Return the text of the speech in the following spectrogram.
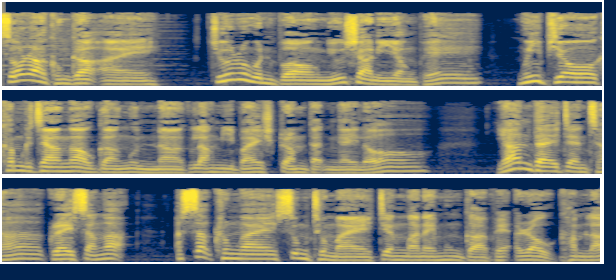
စောရခုံကအိုင်ကျူးရဝန်ပောင်မြူရှာနီယောင်ဖဲ ငွေပြောခမ်ကကြာငောက်ကငုနာကလန်မီဘိုင်းစကရမ်ဒတ်ငိုင်လောယန်ဒိုင်တန်ချာဂရိတ်ဆာငါအစခရုံငိုင်ဆုံထုမိုင်တຽງမနိုင်မှုန်ကဖဲအရောက်ခမ်လာ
